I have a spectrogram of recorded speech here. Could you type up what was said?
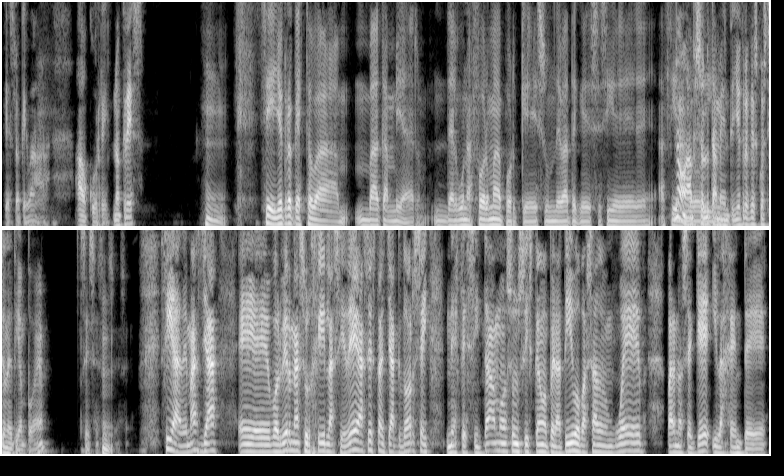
qué es lo que va a ocurrir, ¿no crees? Hmm. Sí, yo creo que esto va, va, a cambiar de alguna forma porque es un debate que se sigue haciendo. No, absolutamente. Yo creo que es cuestión de tiempo, ¿eh? Sí, sí, sí, hmm. sí, sí. Además ya eh, volvieron a surgir las ideas, estas Jack Dorsey, necesitamos un sistema operativo basado en web para no sé qué, y la gente,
